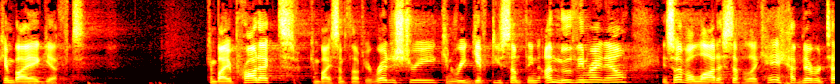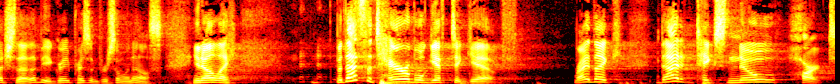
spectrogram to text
can buy a gift, can buy a product, can buy something off your registry, can re-gift you something. I'm moving right now, and so I have a lot of stuff like, hey, I've never touched that. That'd be a great present for someone else. You know, like, but that's the terrible gift to give, right? Like, that takes no heart.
